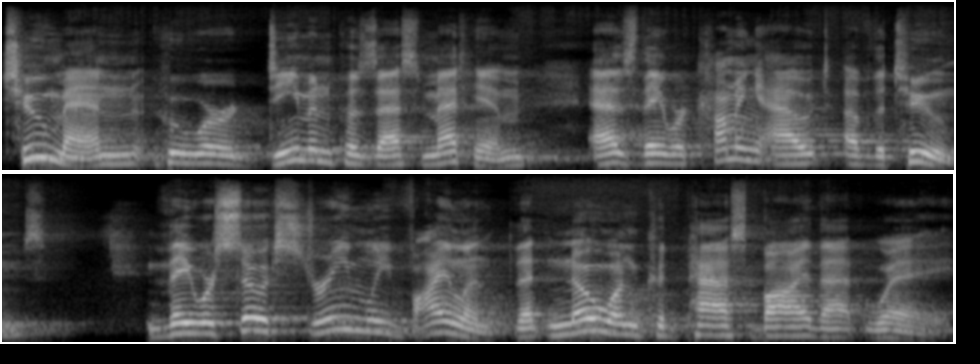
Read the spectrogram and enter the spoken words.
Two men who were demon possessed met him as they were coming out of the tombs. They were so extremely violent that no one could pass by that way.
